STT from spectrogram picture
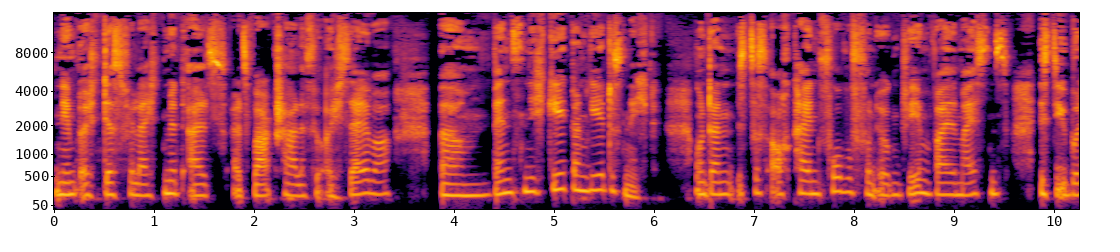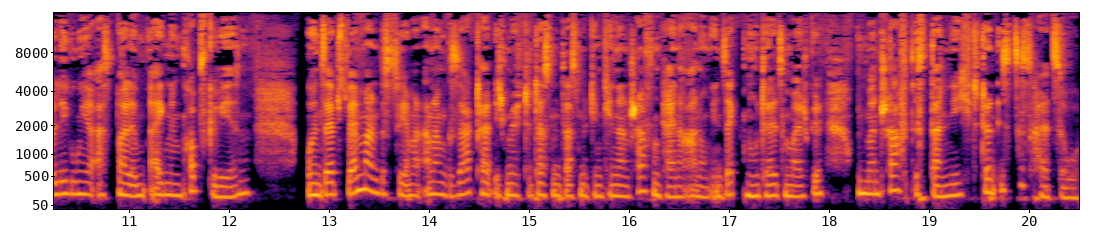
nehmt euch das vielleicht mit als als Waagschale für euch selber. Ähm, Wenn es nicht geht, dann geht es nicht. Und dann ist das auch kein Vorwurf von irgendwem, weil meistens ist die Überlegung ja erstmal im eigenen Kopf gewesen. Und selbst wenn man das zu jemand anderem gesagt hat, ich möchte das und das mit den Kindern schaffen, keine Ahnung, Insektenhotel zum Beispiel, und man schafft es dann nicht, dann ist es halt so.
